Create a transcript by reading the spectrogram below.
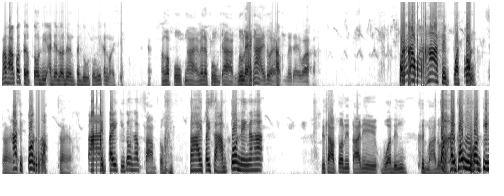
มะพร้าวก็เติบโตดีอะเดี๋ยวเราเดินไปดูตรงนี้กันหน่อยสิมันก็ปลูกง่าย ไม่ได้ปลูกยากดูแลง่ายด้วยครับไม่ได้ว่าวันนั้นเรามาห้าสิบกว่าต้นใช่ห้าสิบต้นเนาะ ใช่ครับตายไปกี่ต้นครับ สามต้น ตายไปสามต้นเองนะฮะที่สามต้นนี่ตายนี่วัวดึงขึ้นมาด้วย ตายเพราะวัวกิน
